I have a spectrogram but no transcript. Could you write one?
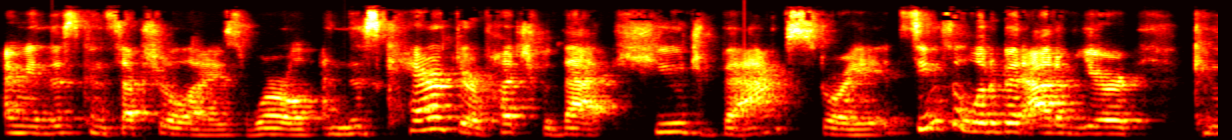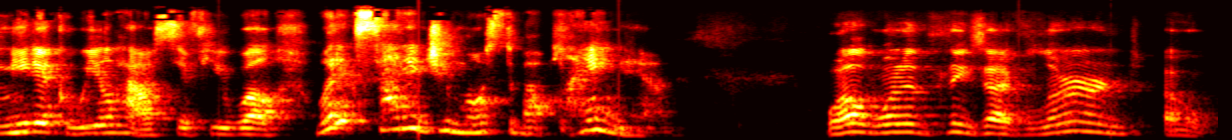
I mean, this conceptualized world and this character of Hutch with that huge backstory, it seems a little bit out of your comedic wheelhouse, if you will. What excited you most about playing him? Well, one of the things I've learned, oh,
